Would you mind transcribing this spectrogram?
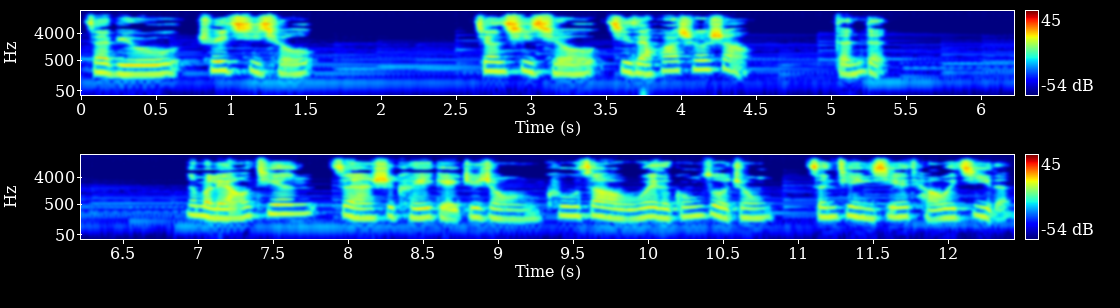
再比如吹气球，将气球系在花车上，等等。那么聊天自然是可以给这种枯燥无味的工作中增添一些调味剂的。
